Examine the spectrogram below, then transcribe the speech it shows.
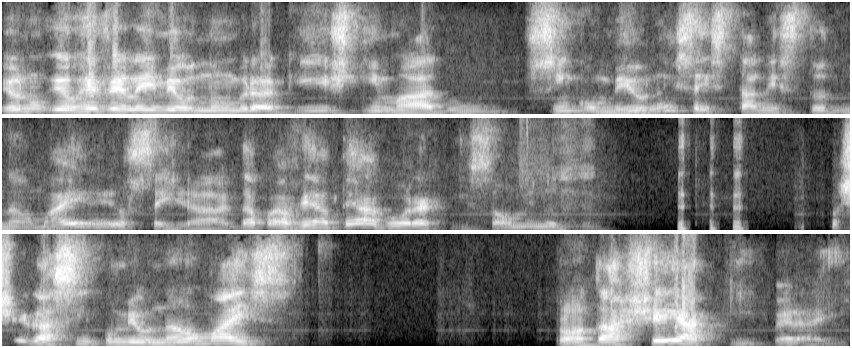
Eu, não, eu revelei meu número aqui, estimado 5 mil, nem sei se está nisso tudo não, mas eu sei, já dá para ver até agora aqui, só um minutinho. Não chega a 5 mil não, mas pronto, achei aqui, peraí.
